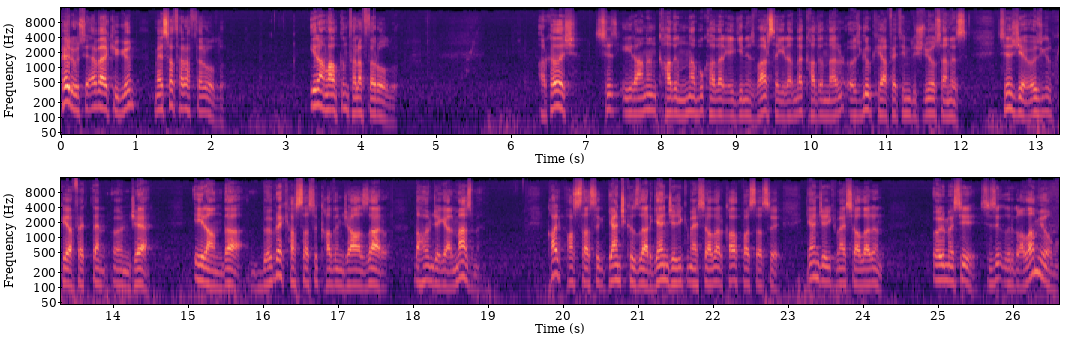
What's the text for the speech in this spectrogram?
Pelosi evvelki gün Mesa taraftarı oldu. İran halkın taraftarı oldu. Arkadaş siz İran'ın kadınına bu kadar ilginiz varsa İran'da kadınların özgür kıyafetini düşünüyorsanız sizce özgür kıyafetten önce İran'da böbrek hastası kadıncağızlar daha önce gelmez mi? Kalp hastası genç kızlar, gencecik mesalar kalp hastası, gencecik mesaların ölmesi sizi ırgalamıyor mu?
